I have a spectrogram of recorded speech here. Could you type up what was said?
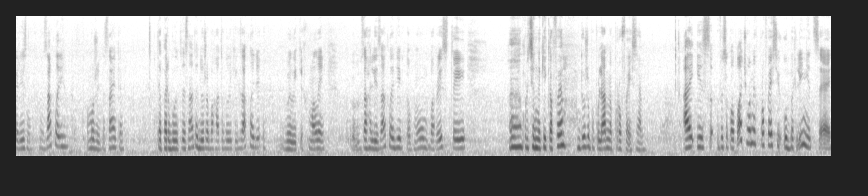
різних закладів. А може, не знаєте. Тепер будете знати дуже багато великих закладів, великих, маленьких взагалі закладів, тому баристи, е, працівники кафе дуже популярна професія. А із високооплачуваних професій у Берліні це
